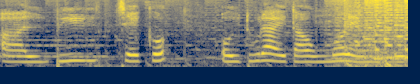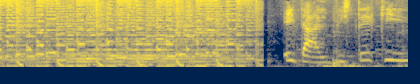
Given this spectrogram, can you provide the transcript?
albiltzeko ohitura eta umore Eta albistekin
